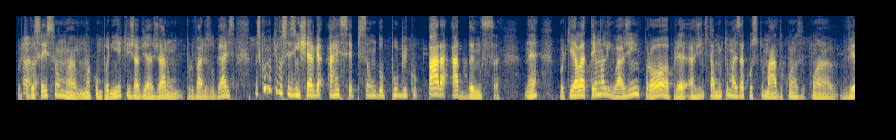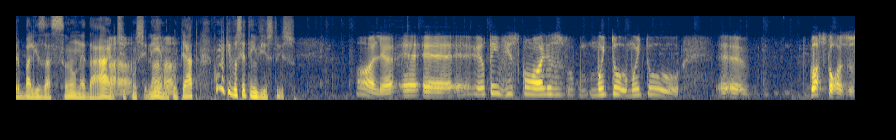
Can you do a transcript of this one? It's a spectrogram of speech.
porque ah. vocês são uma, uma companhia que já viajaram por vários lugares, mas como que vocês enxergam a recepção do público para a dança? Né? Porque ela tem uma linguagem própria, a gente está muito mais acostumado com a, com a verbalização né, da arte, com o cinema, com o teatro. Como é que você tem visto isso? Olha, é, é, eu tenho visto com olhos muito, muito é, gostosos,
